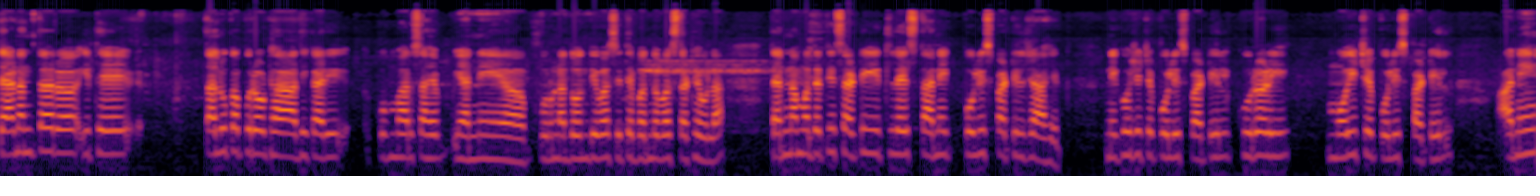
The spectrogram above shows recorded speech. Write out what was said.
त्यानंतर इथे तालुका पुरवठा अधिकारी कुंभार साहेब यांनी पूर्ण दोन दिवस इथे बंदोबस्त ठेवला. त्यांना मदतीसाठी इथले स्थानिक पोलीस पाटील जे आहेत निघोजेचे पोलीस पाटील कुरळी मोईचे पोलीस पाटील आणि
